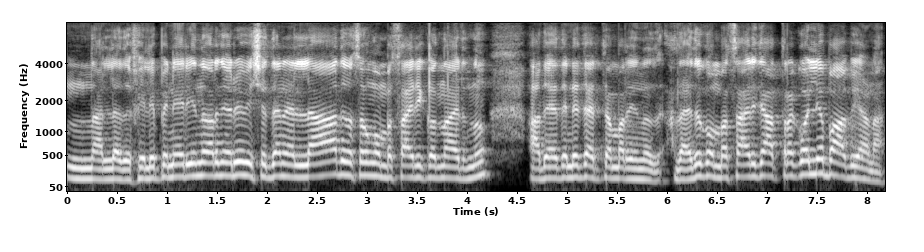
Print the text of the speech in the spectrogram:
നല്ലത്. ഫിലിപ്പിനേരി എന്ന് പറഞ്ഞൊരു വിശുദ്ധൻ എല്ലാ ദിവസവും കുമ്പസാരിക്കുന്നായിരുന്നു അദ്ദേഹത്തിന്റെ ചരിത്രം പറയുന്നത്. അതായത് കുമ്പസാരിച്ച അത്രയ്ക്ക് വലിയ പാപിയാണ്.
